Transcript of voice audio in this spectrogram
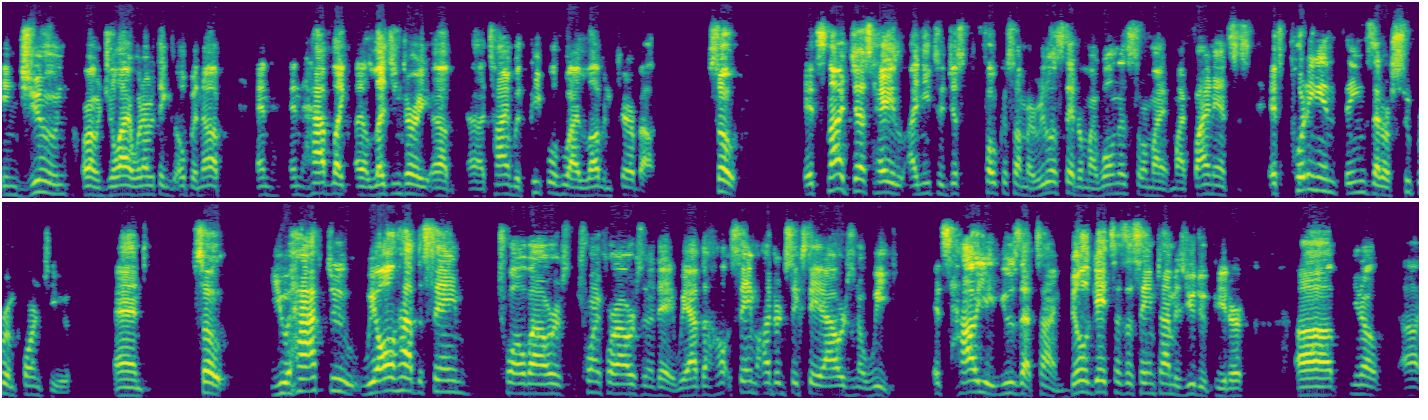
in June or July, whenever things open up, and and have like a legendary uh, uh, time with people who I love and care about. So it's not just hey i need to just focus on my real estate or my wellness or my, my finances it's putting in things that are super important to you and so you have to we all have the same 12 hours 24 hours in a day. We have the same 168 hours in a week. It's how you use that time. Bill gates has the same time as you do peter. Uh, you know uh,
